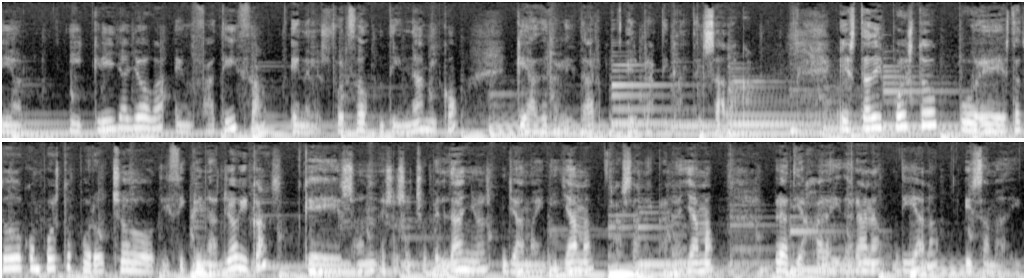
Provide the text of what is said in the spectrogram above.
y Kriya Yoga enfatiza en el esfuerzo dinámico que ha de realizar el practicante, el sadhaka. Está dispuesto, pues, está todo compuesto por ocho disciplinas yógicas, que son esos ocho peldaños, yama y niyama, asana y pranayama, pratyahara y dharana, dhyana y samadhi,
